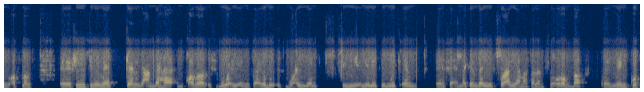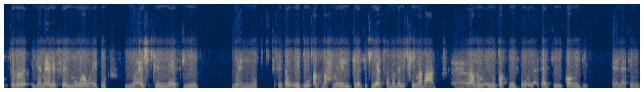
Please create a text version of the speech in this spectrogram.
إنه أصلا في سينمات كان عندها مقرر أسبوعي إنه تعرضه اسبوعيا في ليلة الويك إند في أماكن زي أستراليا مثلا في أوروبا من كتر جمال الفيلم وروعته وعشق الناس ليه وإنه في توقيته أصبح من الكلاسيكيات فما بالك فيما بعد. رغم إنه تصنيفه الأساسي كوميدي لكن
